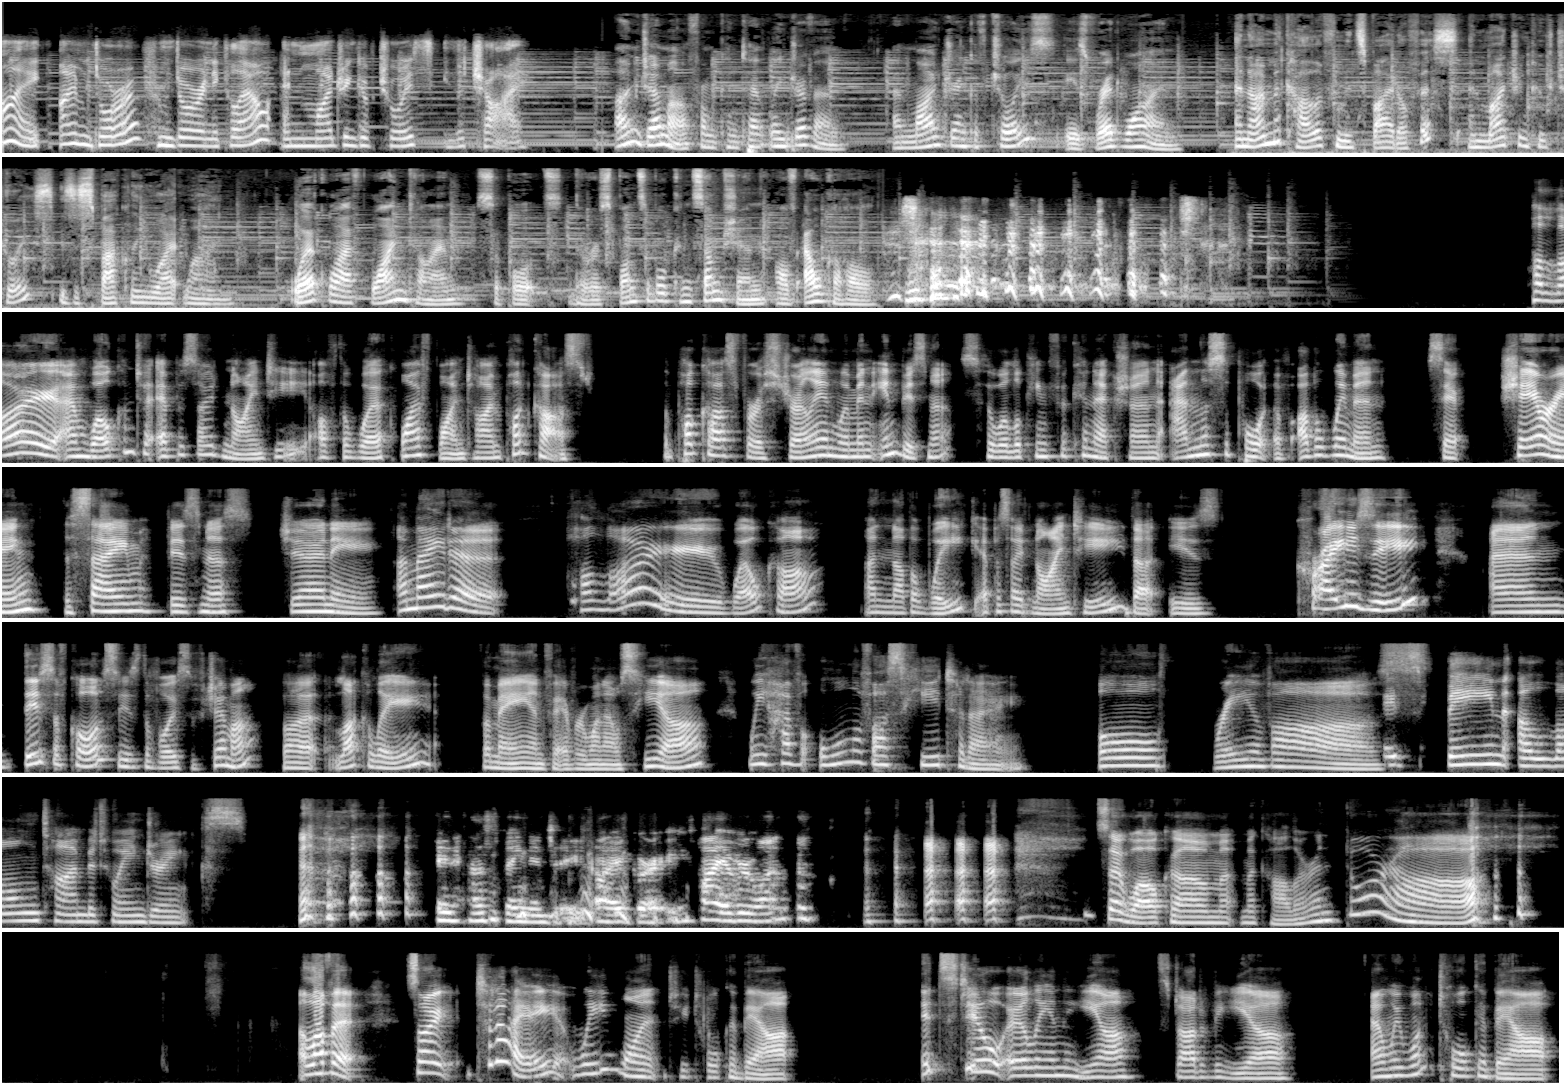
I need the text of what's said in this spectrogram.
Hi, I'm Dora from Dora Nicolau, and my drink of choice is a chai. I'm Gemma from Contently Driven, and my drink of choice is red wine. And I'm Mikala from Inspired Office, and my drink of choice is a sparkling white wine. Work Wife Wine Time supports the responsible consumption of alcohol. Hello, and welcome to episode 90 of the Work Wife Wine Time podcast, the podcast for Australian women in business who are looking for connection and the support of other women sharing the same business journey. I made it. Hello, welcome. Another week, episode 90. That is crazy. And this, of course, is the voice of Gemma. But luckily for me and for everyone else here, we have all of us here today. All three of us. It's been a long time between drinks. It has been indeed. I agree. Hi, everyone. so welcome, Mikala and Dora. I love it. So today we want to talk about it's still early in the year, start of the year, and we want to talk about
